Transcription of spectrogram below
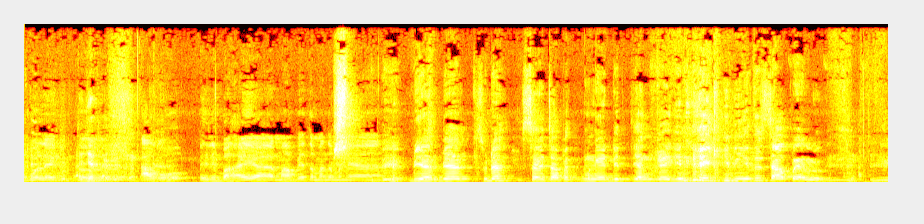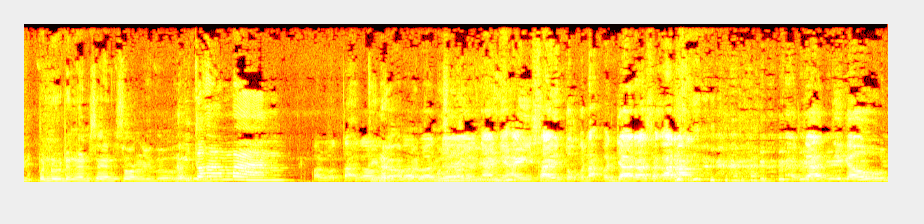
Nggak boleh gitu. Lanjut, lanjut. Aku ini bahaya, maaf ya teman-temannya. Biar biar sudah saya capek mengedit yang kayak gini kayak gini itu capek lu. Penuh dengan sensor itu. Lo itu aman. Kalau tak kau Tidak baru aman aja yang nyanyi Aisyah itu kena penjara sekarang. Hati-hati kau.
